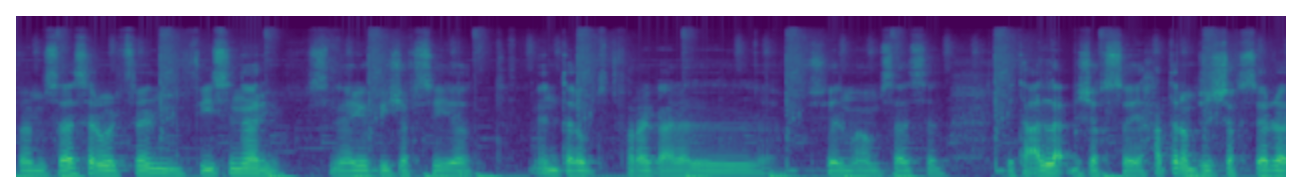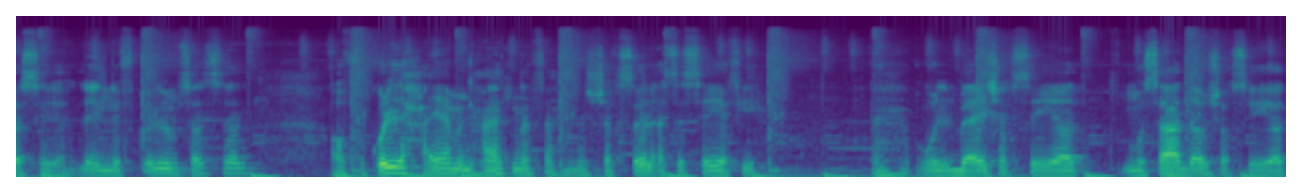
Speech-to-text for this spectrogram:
فالمسلسل والفيلم فيه سيناريو. سيناريو فيه شخصيات. أنت لو بتتفرج على الفيلم أو مسلسل بتتعلق بشخصية حتى لو مش الشخصية الرئيسية. لأن في كل مسلسل أو في كل حياة من حياتنا فإحنا الشخصية الأساسية فيها. والباقي شخصيات مساعدة وشخصيات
